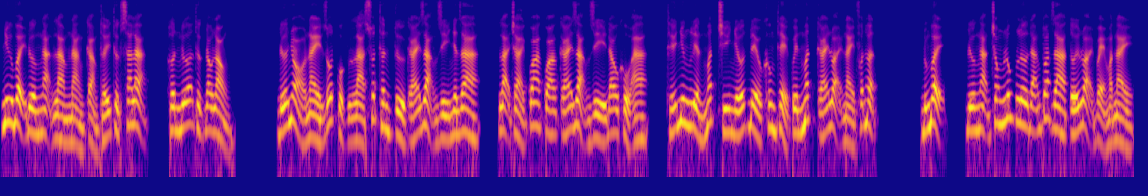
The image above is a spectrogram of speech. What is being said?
như vậy đường ngạn làm nàng cảm thấy thực xa lạ, hơn nữa thực đau lòng. Đứa nhỏ này rốt cuộc là xuất thân từ cái dạng gì nhân ra, lại trải qua qua cái dạng gì đau khổ a, thế nhưng liền mất trí nhớ đều không thể quên mất cái loại này phẫn hận. Đúng vậy, đường ngạn trong lúc lơ đãng toát ra tới loại vẻ mặt này,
